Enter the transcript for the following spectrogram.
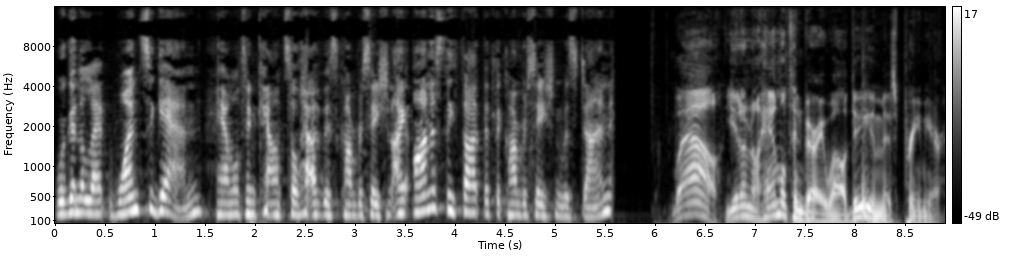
we're going to let once again Hamilton Council have this conversation. I honestly thought that the conversation was done. Well, you don't know Hamilton very well, do you, Ms. Premier?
